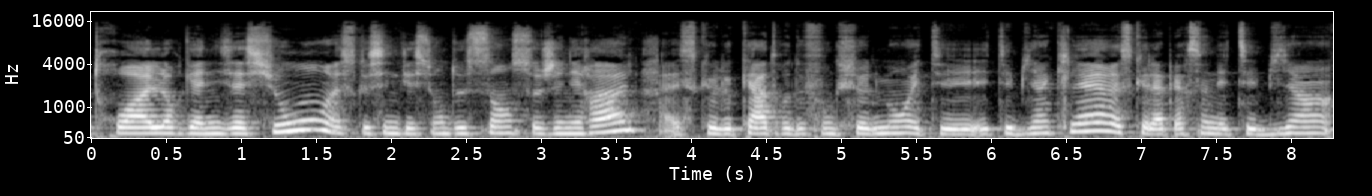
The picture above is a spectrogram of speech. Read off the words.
3, l'organisation, est-ce que c'est une question de sens général? Est-ce que le cadre de fonctionnement était, était bien clair? Est-ce que la personne était bien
